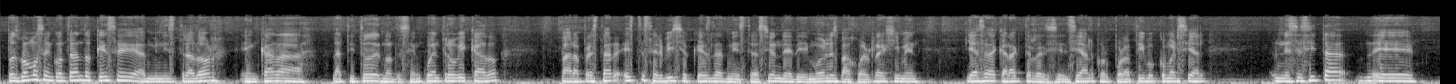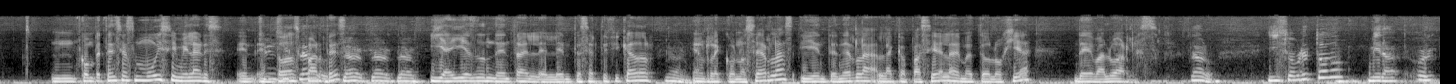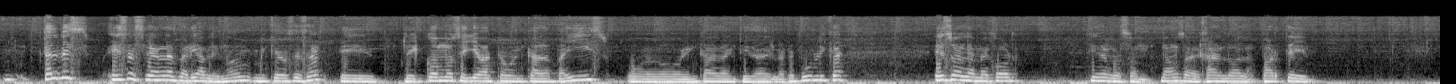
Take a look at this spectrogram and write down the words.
pues vamos encontrando que ese administrador en cada latitud en donde se encuentra ubicado, para prestar este servicio que es la administración de, inmuebles bajo el régimen, ya sea de carácter residencial, corporativo, comercial, necesita eh, mm, competencias muy similares en, todas partes. Y ahí es donde entra el, ente certificador, en reconocerlas y en tener la, capacidad, la metodología de evaluarlas. Claro. Y sobre todo, mira, tal vez esas sean las variables, ¿no, mi querido César? Eh, de cómo se lleva a cabo en cada país o en cada entidad de la República. Eso a lo mejor tiene razón. Vamos a dejarlo a la parte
